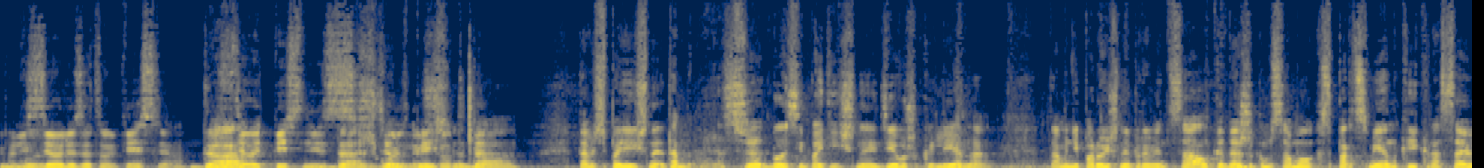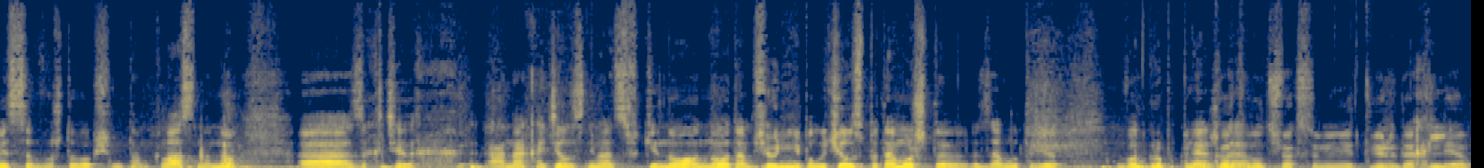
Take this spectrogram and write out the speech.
Они бы- сделали из этого песню? Да. Сделать песню из да, школьной песню, шутки? да. Там симпатичная, там сюжет была симпатичная девушка Лена, там непорочная провинциалка, даже комсомолка-спортсменка и красавица, что, в общем, там классно, но а, захоте- х- она хотела сниматься в кино, но там сегодня не получилось, потому что зовут ее, вот, группа «Пляж», Вот да. был чувак с Твердохлеб.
